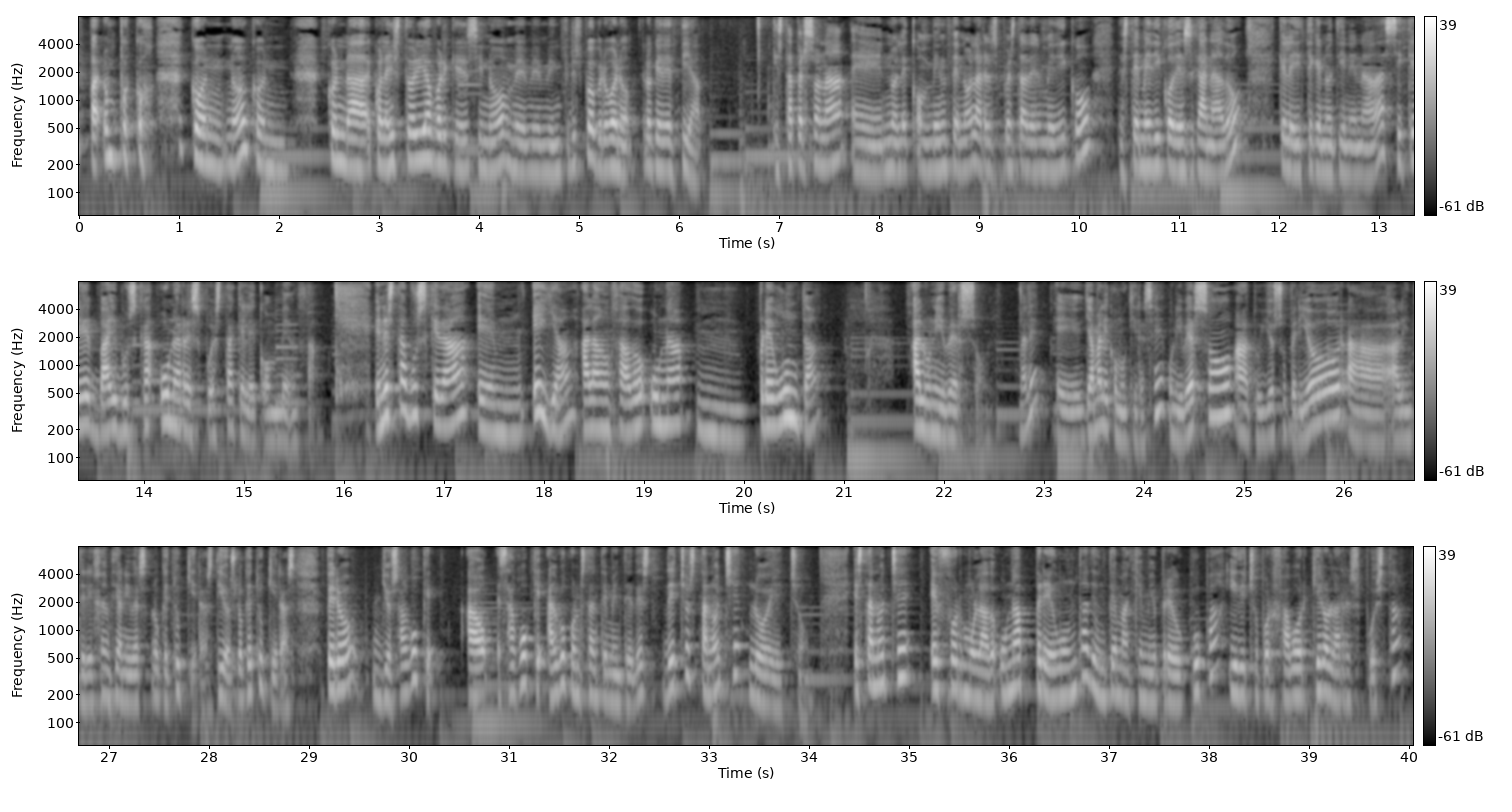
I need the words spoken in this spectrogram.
paro un poco con, ¿no? con, con, la, con, la, historia porque si no me, me, me, encrispo, pero bueno, lo que decía que esta persona eh, no le convence ¿no? la respuesta del médico, de este médico desganado que le dice que no tiene nada, así que va y busca una respuesta que le convenza. En esta búsqueda, eh, ella ha lanzado una mmm, pregunta al universo. ¿Vale? Eh, llámale como quieras, ¿eh? Universo, a tu yo superior, a, la inteligencia universal, lo que tú quieras, Dios, lo que tú quieras. Pero yo es algo que, es algo que constantemente. De hecho, esta noche lo he hecho. Esta noche he formulado una pregunta de un tema que me preocupa y he dicho, por favor, quiero la respuesta.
